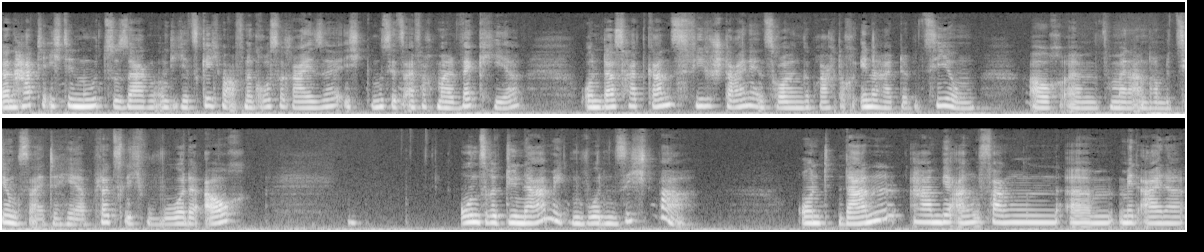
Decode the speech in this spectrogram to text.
dann hatte ich den Mut zu sagen, und jetzt gehe ich mal auf eine große Reise, ich muss jetzt einfach mal weg hier. Und das hat ganz viel Steine ins Rollen gebracht, auch innerhalb der Beziehung, auch ähm, von meiner anderen Beziehungsseite her. Plötzlich wurde auch unsere Dynamiken wurden sichtbar. Und dann haben wir angefangen ähm, mit einer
